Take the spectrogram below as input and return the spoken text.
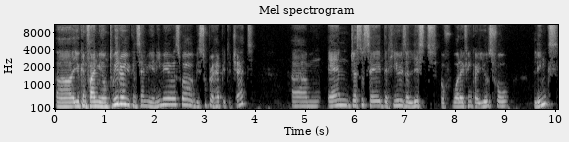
Uh, you can find me on Twitter. You can send me an email as well. I'll be super happy to chat. Um, and just to say that here is a list of what I think are useful links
